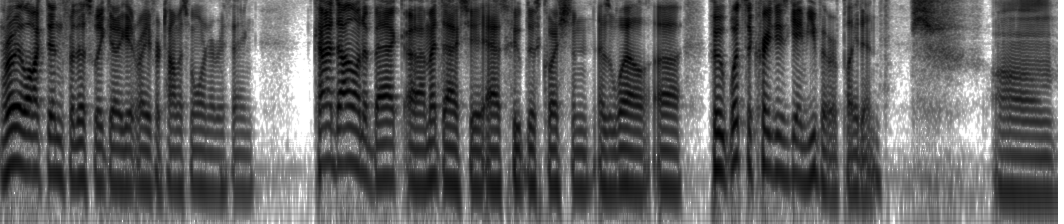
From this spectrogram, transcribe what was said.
really locked in for this week, uh, getting ready for Thomas More and everything. Kind of dialing it back, uh, I meant to actually ask Hoop this question as well. Uh, Hoop, what's the craziest game you've ever played in? Um,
